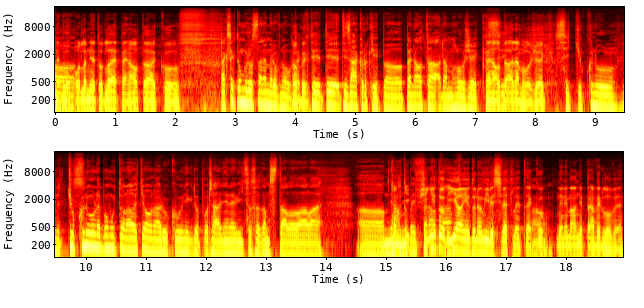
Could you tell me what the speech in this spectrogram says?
Nebo podle mě tohle je penalta jako tak se k tomu dostaneme rovnou. Doby. Tak ty, ty, ty zákroky, penalta Adam Hložek. Penalta si, Adam Hložek. Si ťuknul, ne, ťuknul nebo mu to naletělo na ruku, nikdo pořádně neví, co se tam stalo, ale uh, měla no, to být Všichni penalta. to ví, ale někdo neumí vysvětlit, jako no. minimálně pravidlově.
